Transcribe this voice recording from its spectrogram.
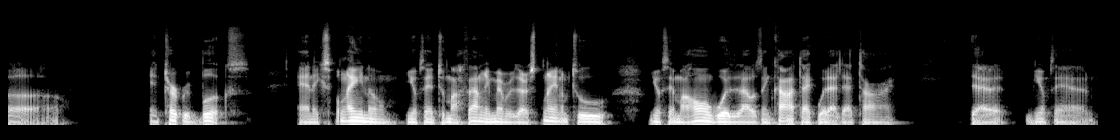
uh, interpret books and explain them, you know what I'm saying, to my family members or explain them to, you know what I'm saying, my homeboys that I was in contact with at that time that, you know what I'm saying,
